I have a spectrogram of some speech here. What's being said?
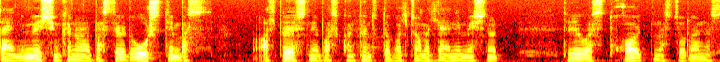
анимашн кино бас тэгээд өөрсдийн бас албан ёсны бас контенттой болж байгаа мэл анимашнууд тэрийг бас тухайн үед нас зургийг бас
